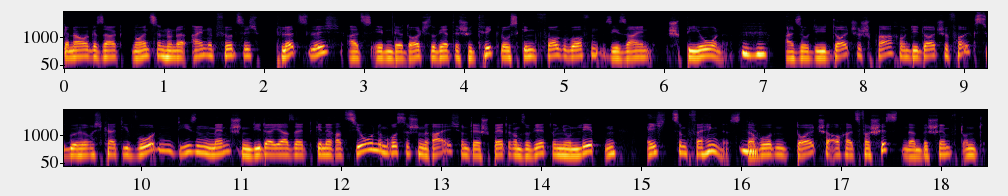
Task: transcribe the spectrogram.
genauer gesagt 1941 plötzlich, als eben der deutsch-sowjetische Krieg losging, vorgeworfen, sie seien Spione. Mhm. Also die deutsche Sprache und die deutsche Volkszugehörigkeit, die wurden diesen Menschen, die da ja seit Generationen im Russischen Reich und der späteren Sowjetunion lebten, echt zum Verhängnis. Ja. Da wurden Deutsche auch als Faschisten dann beschimpft und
